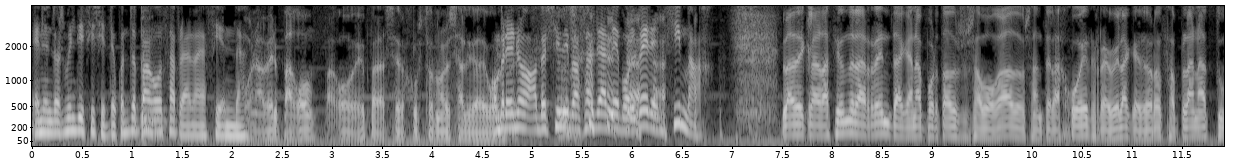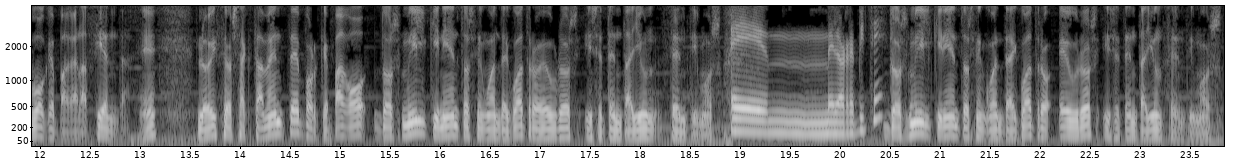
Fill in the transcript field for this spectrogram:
en el 2017? ¿Cuánto pagó mm. Zaplana Hacienda? Bueno, a ver, pagó, pagó, ¿eh? para ser justo no le salió a devolver. Hombre, no, a ver si le iba a salir a devolver encima. La declaración de la renta que han aportado sus abogados ante la juez revela que Doro Zaplana tuvo que pagar Hacienda. ¿eh? Lo hizo exactamente porque pagó 2.554 euros y 71 céntimos. Eh, ¿Me lo repite? 2.554 euros y 71 céntimos.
